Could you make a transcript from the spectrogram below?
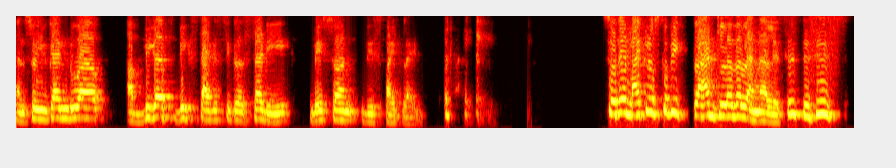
And so you can do a, a biggest big statistical study based on this pipeline. So then microscopic plant level analysis, this is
